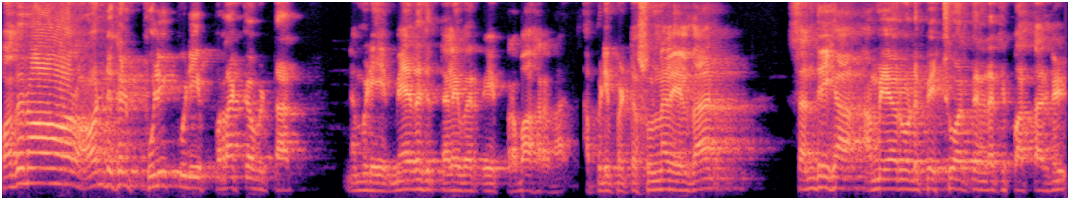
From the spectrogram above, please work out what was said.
பதினாறு ஆண்டுகள் புலிக்குடி பறக்க விட்டார் நம்முடைய மேதகு தலைவர் வே பிரபாகரனார். அப்படிப்பட்ட சூழ்நிலையில்தான் சந்திரிகா அம்மையாரோடு பேச்சுவார்த்தை நடத்தி பார்த்தார்கள்.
